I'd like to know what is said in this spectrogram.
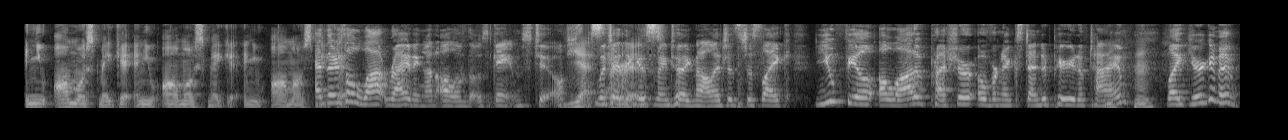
and you almost make it and you almost make it and you almost make And there's it. a lot riding on all of those games too. Yes, which I think is is. something to acknowledge. It's just like you feel a lot of pressure over an extended period of time. Mm-hmm. Like you're gonna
